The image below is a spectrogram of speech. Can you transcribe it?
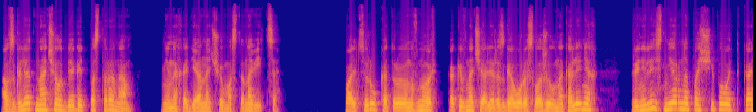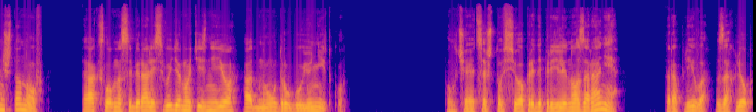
а взгляд начал бегать по сторонам, не находя на чем остановиться. Пальцы рук, которые он вновь, как и в начале разговора, сложил на коленях, принялись нервно пощипывать ткань штанов, так, словно собирались выдернуть из нее одну-другую нитку. «Получается, что все предопределено заранее?» Торопливо, взахлеб,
